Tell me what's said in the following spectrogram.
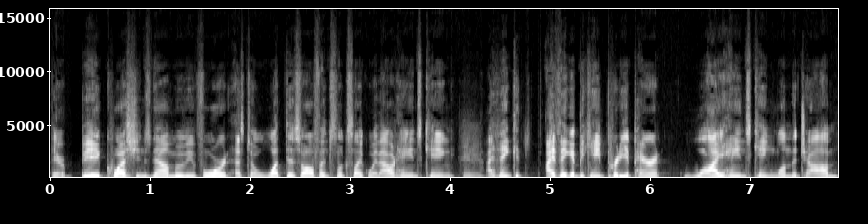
There are big questions now moving forward as to what this offense looks like without Haynes King. I think it. I think it became pretty apparent why Haynes King won the job.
